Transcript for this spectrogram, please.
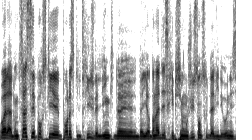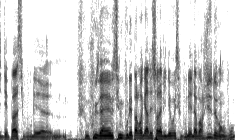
voilà, donc ça c'est pour ce qui est pour le skill tree. Je vais le link d'ailleurs dans la description, juste en dessous de la vidéo. N'hésitez pas si vous voulez, euh, si vous voulez pas le regarder sur la vidéo et si vous voulez l'avoir juste devant vous.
